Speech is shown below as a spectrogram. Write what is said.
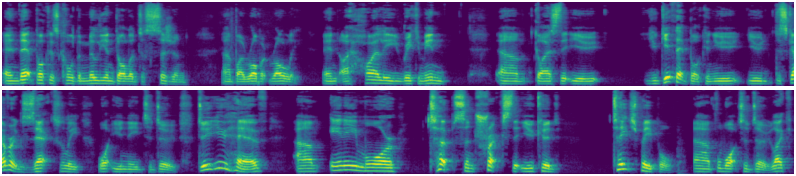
And that book is called The Million Dollar Decision uh, by Robert Rolih. And I highly recommend, um, guys, that you you get that book and you you discover exactly what you need to do. Do you have um, any more tips and tricks that you could teach people uh, for what to do? Like,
